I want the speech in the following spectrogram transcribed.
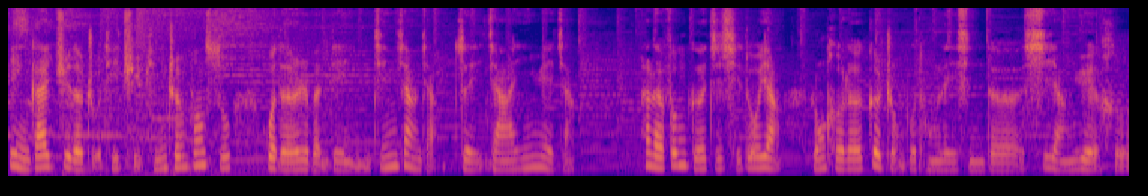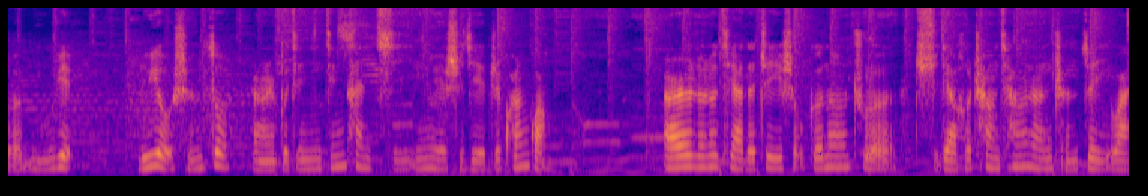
并该剧的主题曲《平成风俗》获得日本电影金像奖最佳音乐奖。她的风格极其多样，融合了各种不同类型的西洋乐和民乐，屡有神作，让人不禁惊叹其音乐世界之宽广。而伦罗提亚的这一首歌呢，除了曲调和唱腔让人沉醉以外，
